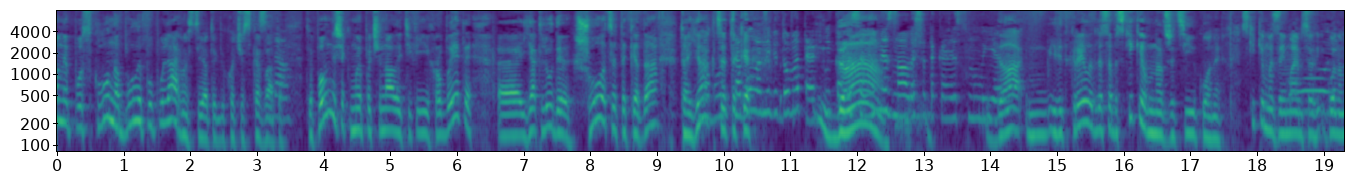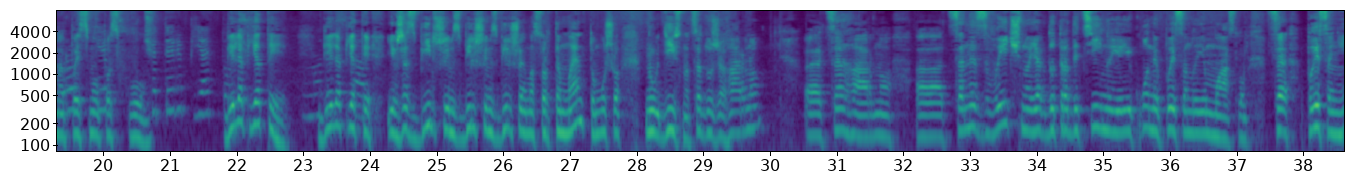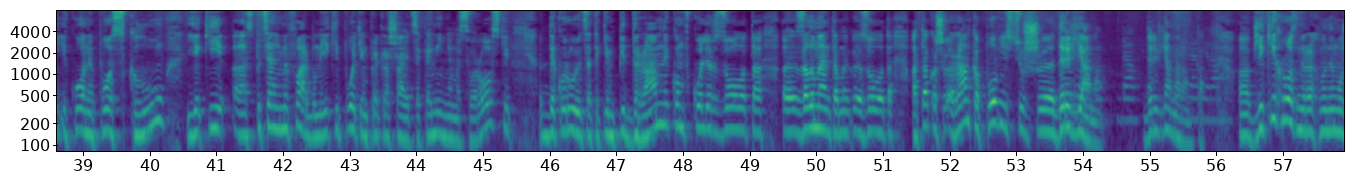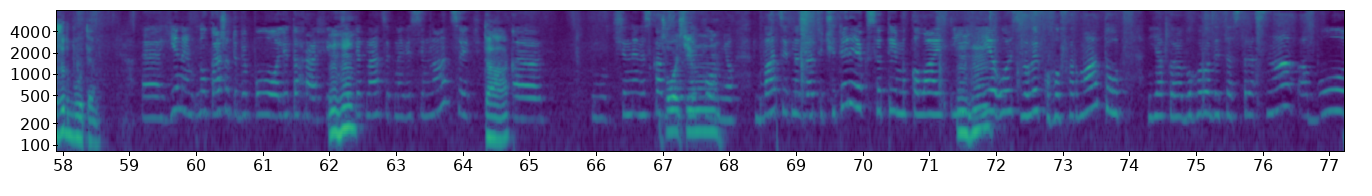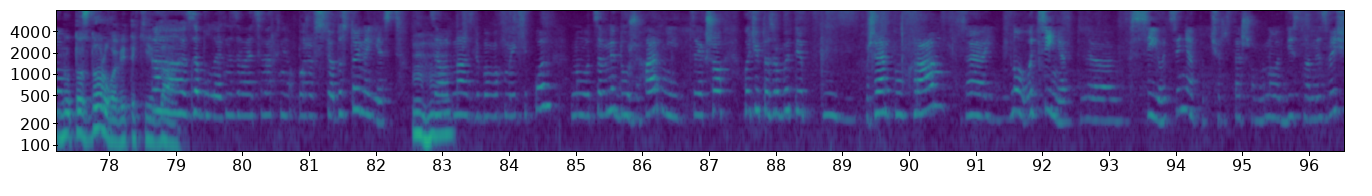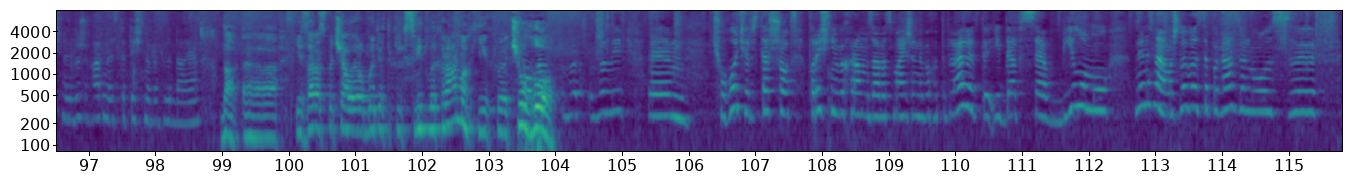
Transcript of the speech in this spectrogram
Ікони по склу набули популярності, я тобі хочу сказати. Да. Ти пам'ятаєш, як ми починали тільки їх робити, е, як люди, що це таке, да? Та як Ну, це таке? була невідома техніка, Да. ми самі не знали, що таке існує. Да, і відкрили для себе. Скільки в нас вже ці ікони? Скільки ми займаємося Ой, іконами письмо по склу? 4-5 Біля п'яти. Біля п'яти. І вже збільшуємо, збільшуємо, збільшуємо асортимент, тому що ну дійсно це дуже гарно. Е, Це гарно. Це незвично як до традиційної ікони, писаної маслом. Це писані ікони по склу, які спеціальними фарбами, які потім прикрашаються каміннями Сваровські, декоруються таким підрамником в колір золота з елементами е, золота, а також рамка повністю ж е, дерев'яна. Дерев'яна рамка. В яких розмірах вони можуть бути? Є, не- ну кажу тобі по літографії, Мгм. це 15 на 18. Так. Е, ну, Ціни не скажу, Потім- не помню. 20 на 24, як Святий Миколай, і Мгм. є ось великого формату, як е, Богородиця Страсна або Ну то здорові такі, а, да. забула, як називається верхня. Боже, все, достойна єсть. Мгм. Це одна з любимих моїх ікон. Ну це вони дуже гарні. Це якщо хочете зробити м, жертву в храм, це ну оцінять е, всі оцінять через те, що воно дійсно незвично і дуже гарно естетично виглядає. Да, е, і зараз почали робити в таких світлих рамах їх. е, Чого? Ну, вели, ем, чого? Через те, що коричневий храм зараз майже не виготовляють, іде все в білому. Ну, я не знаю, можливо, це пов'язано з,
